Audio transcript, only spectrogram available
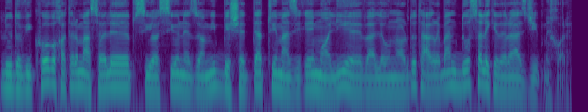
لودویکو به خاطر مسائل سیاسی و نظامی به شدت توی مزیقه مالیه و لئوناردو تقریبا دو ساله که داره از جیب می‌خوره.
